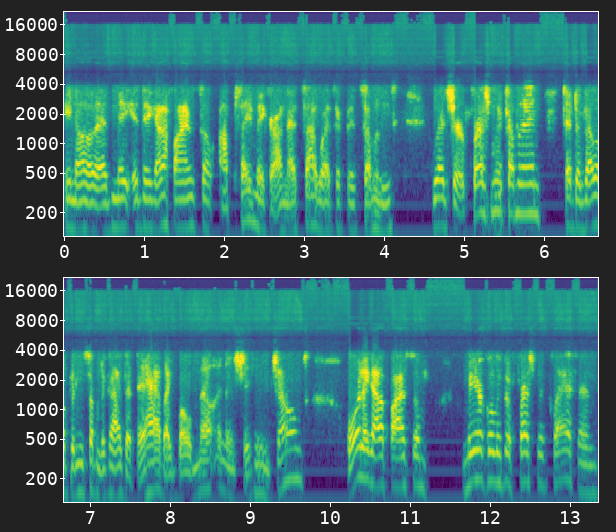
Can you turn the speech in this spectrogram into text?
You know, and they they gotta find some a playmaker on that side. Whether it's some of these redshirt freshmen coming in, they're developing some of the guys that they have, like Bo Melton and Shameen Jones, or they gotta find some miracle in the freshman class and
